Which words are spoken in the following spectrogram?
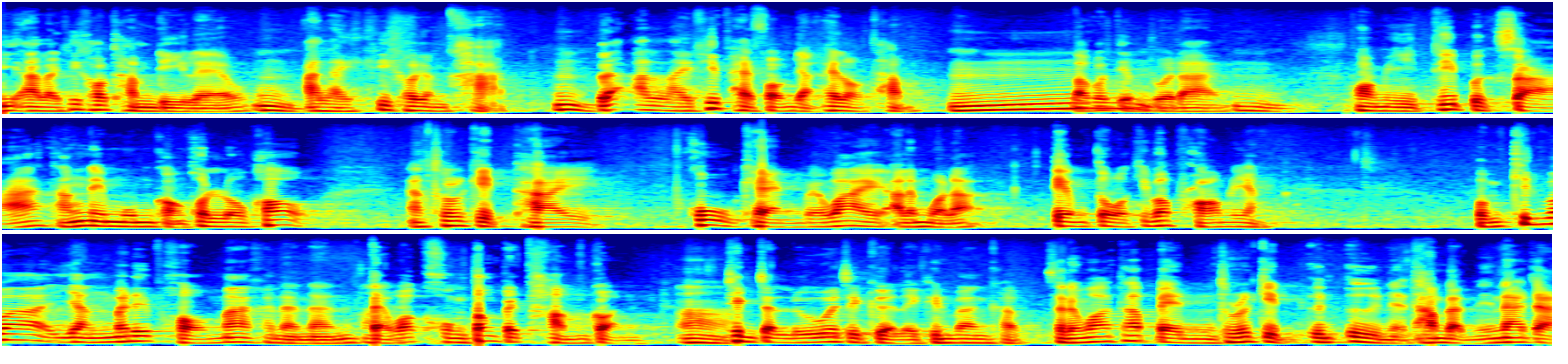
มีอะไรที่เขาทำดีแล้วอืมอะไรที่เขายังขาดอืมและอะไรที่แพลตฟอร์มอยากให้เราทำอืมเราก็เตรียมตัวได้อืมพอมีที่ปรึกษาทั้งในมุมของคน local นักธุรกิจไทยคู่แข่งไปไหวอะไรหมดแล้ว เตรียมตัวคิดว่าพร้อมหรือยังผมคิดว่ายังไม่ได้พร้อมมากขนาดนั้น แต่ว่าคงต้องไปทำก่อนอ่าถึงจะรู้ว่าจะเกิดอะไรขึ้นบ้างครับแสดงว่าถ้าเป็นธุรกิจอื่นๆเนี่ยทำแบบนี้น่าจะ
